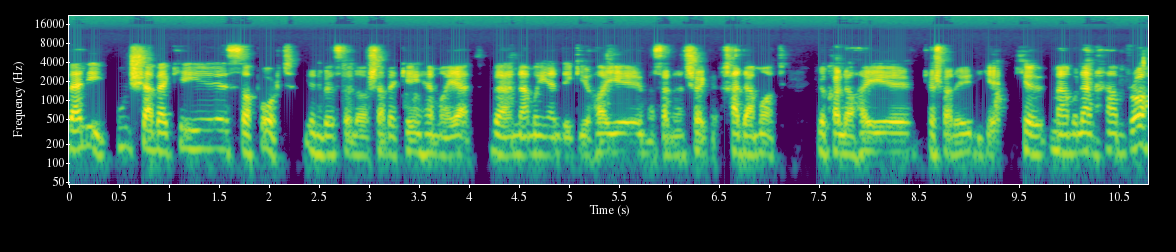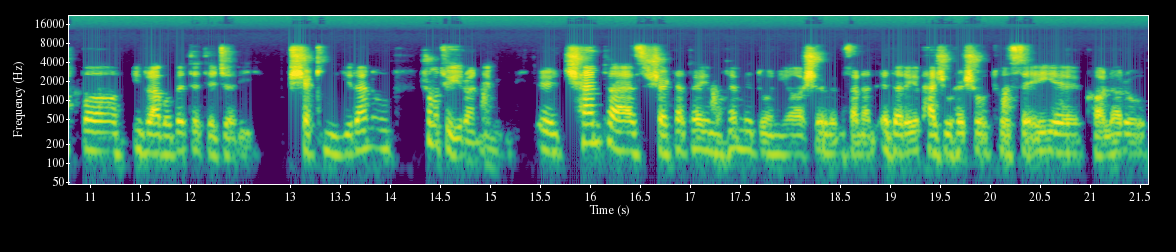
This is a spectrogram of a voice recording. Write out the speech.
ولی اون شبکه ساپورت یعنی به اصطلاح شبکه حمایت و نمایندگی های مثلا خدمات یا کالاهای کشورهای دیگه که معمولا همراه با این روابط تجاری شکل می‌گیرن و شما تو ایران نمی‌بینید. چند تا از شرکت های مهم دنیا مثلا اداره پژوهش و توسعه کالا رو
